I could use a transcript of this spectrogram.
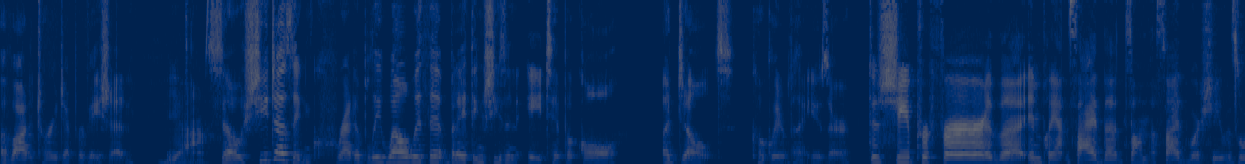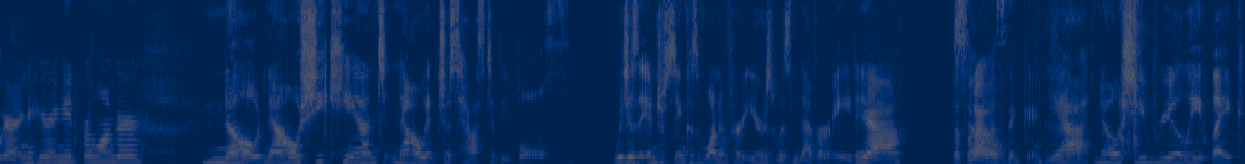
of auditory deprivation. Yeah. So she does incredibly well with it, but I think she's an atypical adult cochlear implant user. Does she prefer the implant side that's on the side where she was wearing a hearing aid for longer? No, now she can't. Now it just has to be both, which is interesting because one of her ears was never aided. Yeah. That's what I was thinking. Yeah, no, she really like.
